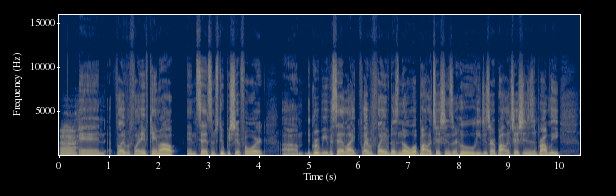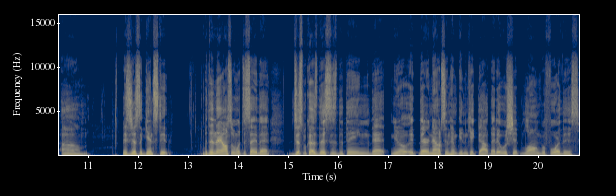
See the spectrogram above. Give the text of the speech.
Uh, and Flavor Flav came out and said some stupid shit for it. Um, the group even said like Flavor Flav doesn't know what politicians or who. He just heard politicians and probably um, is just against it. But then they also went to say that just because this is the thing that you know it, they're announcing him getting kicked out, that it was shit long before this.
